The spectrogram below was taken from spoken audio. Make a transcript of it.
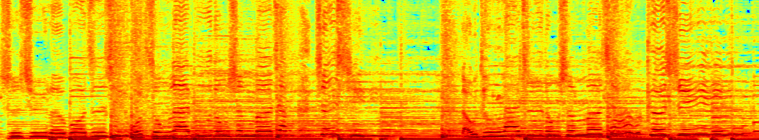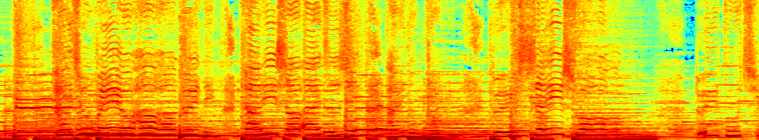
失去了我自己。我从来不懂什么叫珍惜，到头来只懂什么叫可惜。太久没有好好对你，太少爱自己，还能够对谁说对不起？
